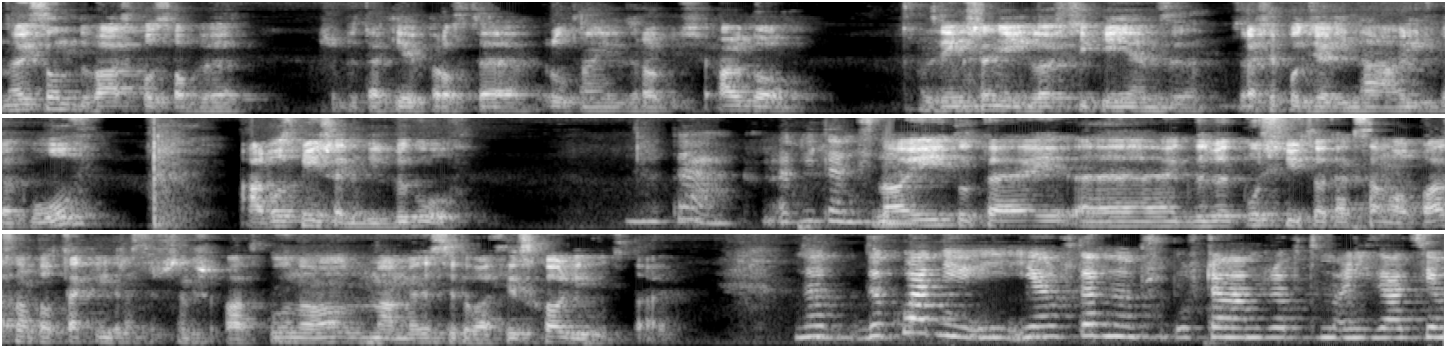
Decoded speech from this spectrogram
No i są dwa sposoby, żeby takie proste równanie zrobić. Albo zwiększenie ilości pieniędzy, która się podzieli na liczbę głów, albo zmniejszenie liczby głów. No tak, ewidentnie. No i tutaj, e, gdyby puścić to tak samopas, no to w takim drastycznym przypadku no, mamy sytuację z Hollywood, tak? No dokładnie i ja już dawno przypuszczałam, że optymalizacją,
